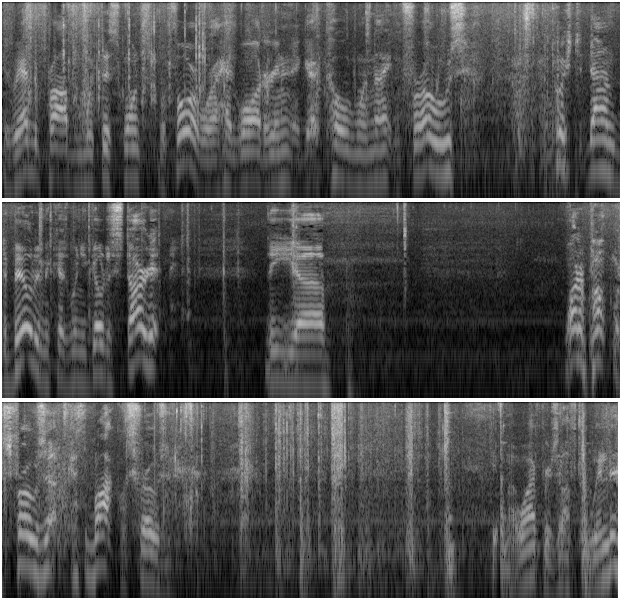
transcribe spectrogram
Because we had the problem with this once before where I had water in it. It got cold one night and froze. I pushed it down to the building because when you go to start it, the uh, water pump was froze up because the block was frozen. Get my wipers off the window.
